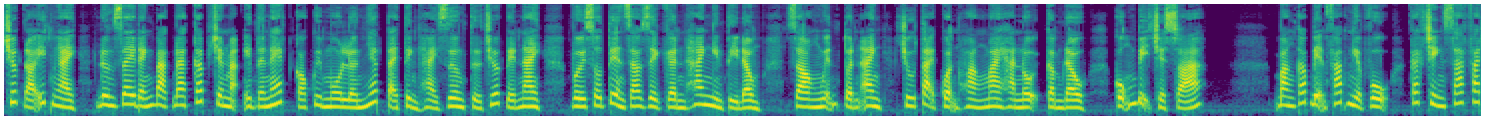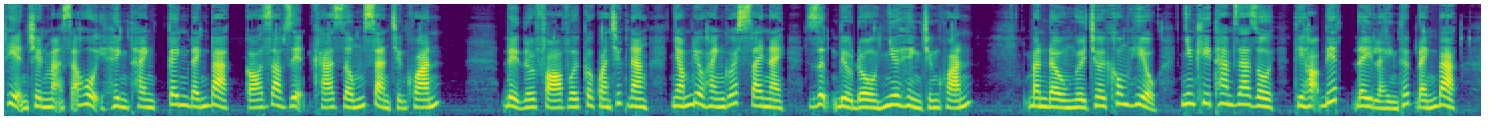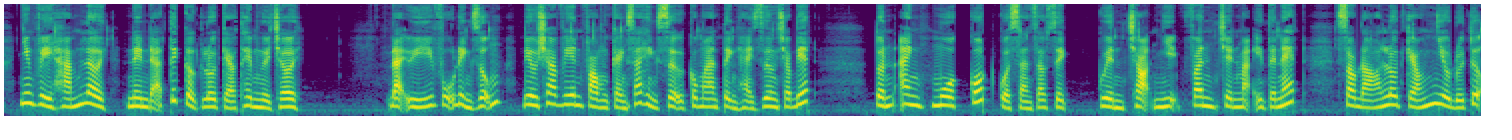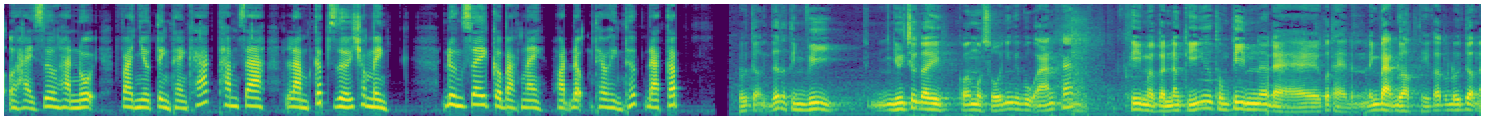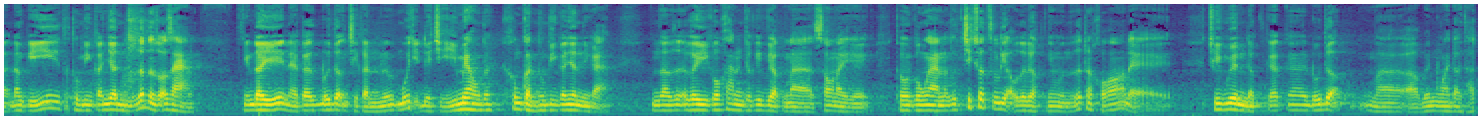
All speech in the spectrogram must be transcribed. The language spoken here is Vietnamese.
Trước đó ít ngày, đường dây đánh bạc đa cấp trên mạng Internet có quy mô lớn nhất tại tỉnh Hải Dương từ trước đến nay, với số tiền giao dịch gần 2.000 tỷ đồng do Nguyễn Tuấn Anh, trú tại quận Hoàng Mai, Hà Nội cầm đầu, cũng bị triệt xóa. Bằng các biện pháp nghiệp vụ, các trinh sát phát hiện trên mạng xã hội hình thành kênh đánh bạc có giao diện khá giống sàn chứng khoán. Để đối phó với cơ quan chức năng, nhóm điều hành website này dựng biểu đồ như hình chứng khoán. Ban đầu người chơi không hiểu, nhưng khi tham gia rồi thì họ biết đây là hình thức đánh bạc – nhưng vì hám lời nên đã tích cực lôi kéo thêm người chơi. Đại úy Vũ Đình Dũng, điều tra viên phòng cảnh sát hình sự công an tỉnh Hải Dương cho biết, Tuấn Anh mua cốt của sàn giao dịch quyền chọn nhị phân trên mạng Internet, sau đó lôi kéo nhiều đối tượng ở Hải Dương, Hà Nội và nhiều tỉnh thành khác tham gia làm cấp dưới cho mình. Đường dây cờ bạc này hoạt động theo hình thức đa cấp. Đối tượng rất là tinh vi, như trước đây có một số những cái vụ án khác khi mà cần đăng ký những thông tin để có thể đánh bạc được thì các đối tượng lại đăng ký thông tin cá nhân rất là rõ ràng. Nhưng đây là các đối tượng chỉ cần mỗi địa chỉ email thôi không cần thông tin cá nhân gì cả. Nó gây khó khăn cho cái việc là sau này cơ quan công an nó cứ trích xuất dữ liệu ra được nhưng mà rất là khó để truy nguyên được các đối tượng mà ở bên ngoài đời thật.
